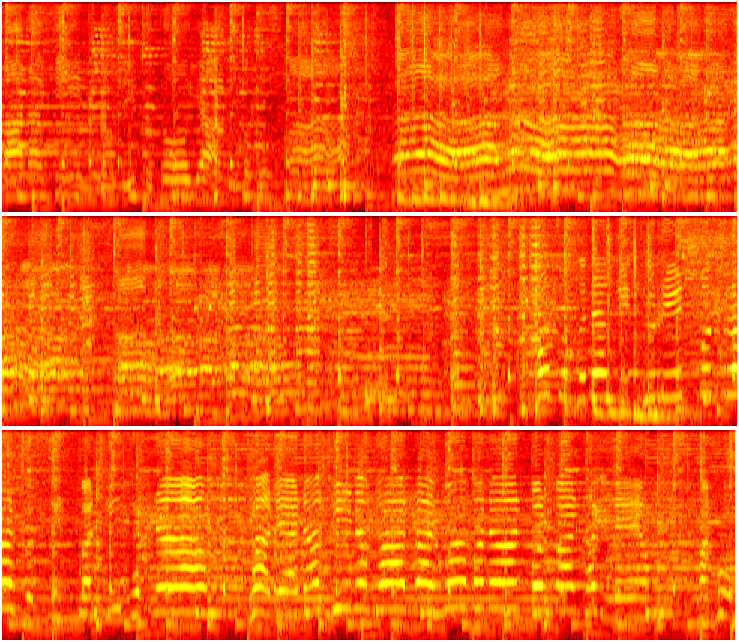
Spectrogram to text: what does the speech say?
คานาคีสีสุโธญาติปทุมมา บัดนี้ขัดน้ำข้าแด่นาที่น้ำทานได้มามานานบนบานไทยแล้วผ่านพุ่ม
